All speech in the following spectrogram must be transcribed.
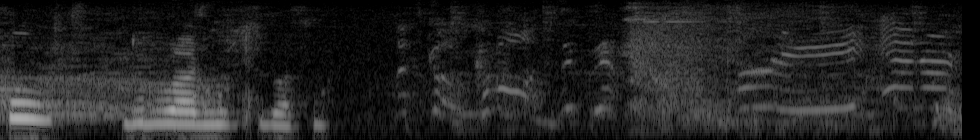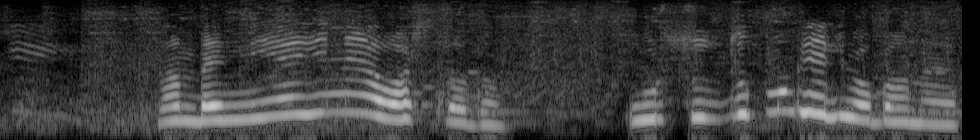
Ahu. Dur var ulti basın. Lan ben niye yine yavaşladım? Uğursuzluk mu geliyor bana hep?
